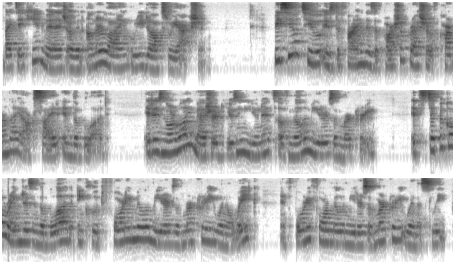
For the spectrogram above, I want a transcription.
by taking advantage of an underlying redox reaction. PCO2 is defined as the partial pressure of carbon dioxide in the blood. It is normally measured using units of millimeters of mercury. Its typical ranges in the blood include 40 millimeters of mercury when awake and 44 millimeters of mercury when asleep.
